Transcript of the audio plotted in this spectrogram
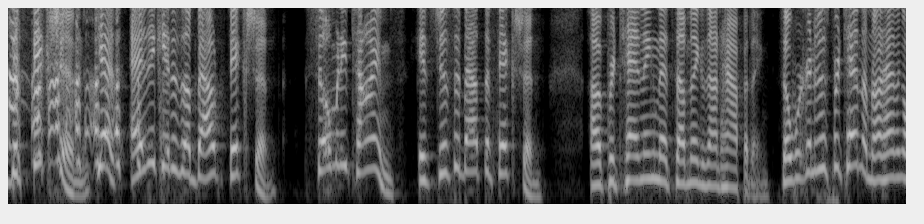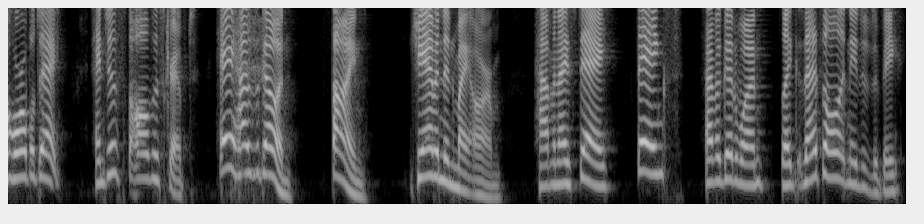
the fiction. Yes, etiquette is about fiction. So many times, it's just about the fiction of pretending that something's not happening. So we're gonna just pretend I'm not having a horrible day and just follow the script. Hey, how's it going? Fine. Jamming in my arm. Have a nice day. Thanks. Have a good one. Like that's all it needed to be.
